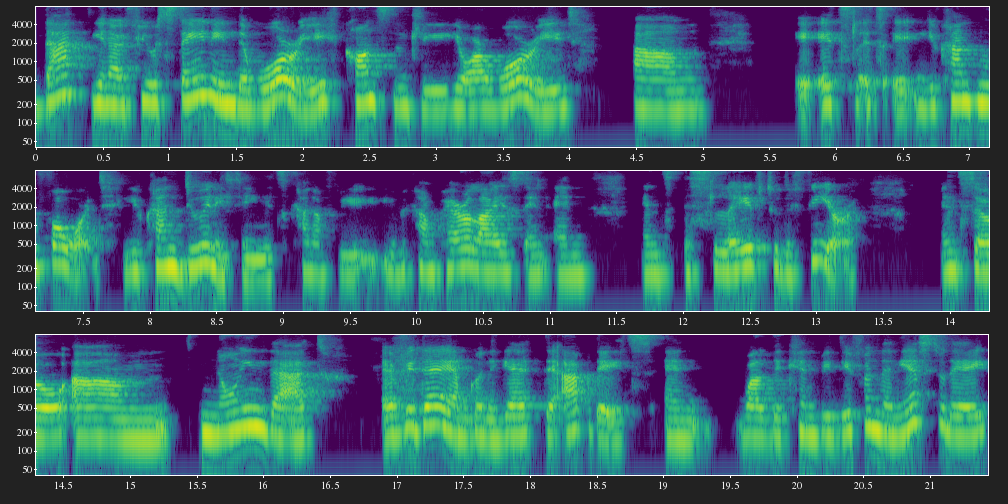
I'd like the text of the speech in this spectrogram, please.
that you know if you're staying in the worry constantly you are worried um, it's it's it, you can't move forward. You can't do anything. It's kind of you, you become paralyzed and and and a slave to the fear. And so um, knowing that every day i'm going to get the updates and while they can be different than yesterday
